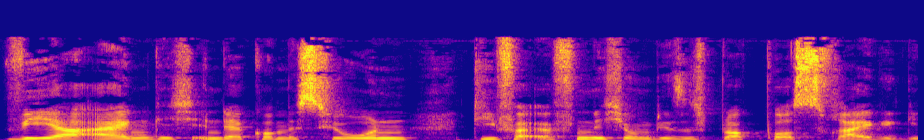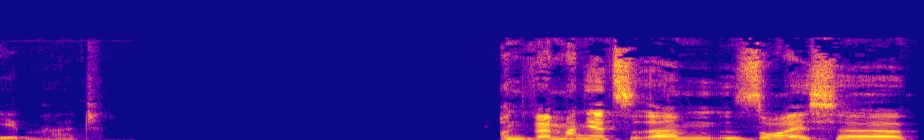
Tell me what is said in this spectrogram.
wer eigentlich in der Kommission die Veröffentlichung dieses Blogposts freigegeben hat. Und wenn man jetzt ähm, solche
